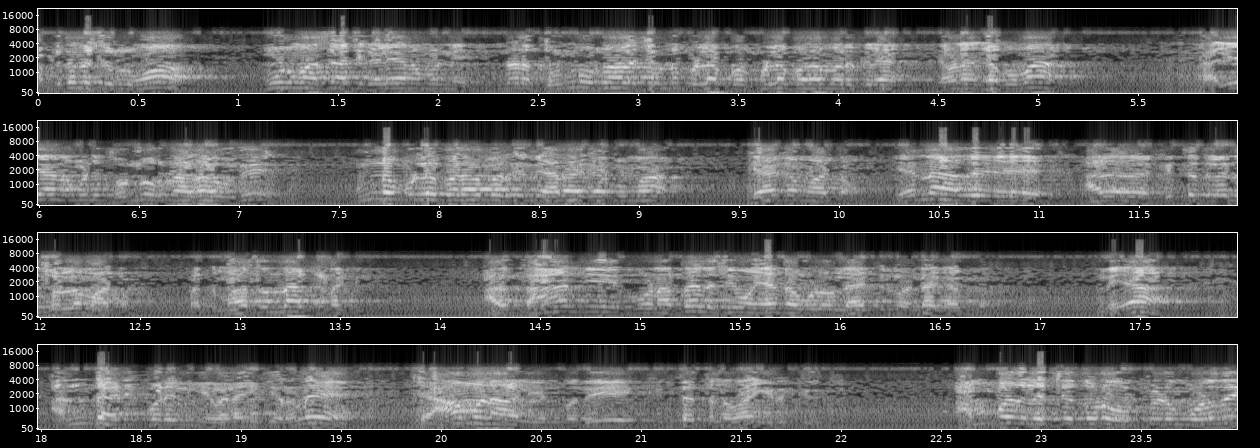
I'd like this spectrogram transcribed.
அப்படித்தானே சொல்லுவோம்? மூணு மாசம் ஆச்சு கல்யாணம் பண்ணி. என்னடா தொண்ணூறு நாள் சொன்ன பிள்ளை பிள்ளை பெறாம இருக்கிறேன் எவனா கேப்பமா கல்யாணம் பண்ணி தொண்ணூறு நாள் ஆகுது. இன்னும் பிள்ளை பெறாம இருக்குன்னு யாராவது கேப்பமா கேட்க மாட்டோம். ஏன்னா அது? அது கிட்டத்துலன்னு சொல்ல மாட்டோம். பத்து மாசம் தான் கணக்கு. அதை தாண்டி போனா தான் செய்வோம் ஏன்டா அவ்வளவு லேட்டர் வேண்டாம் கேட்போம் இல்லையா? அந்த அடிப்படையில் நீங்க விளங்கிக்கிறேன்னு கிராமநாள் என்பது கிட்டத்துல தான் இருக்குது ஐம்பது லட்சத்தோட ஒப்பிடும் பொழுது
